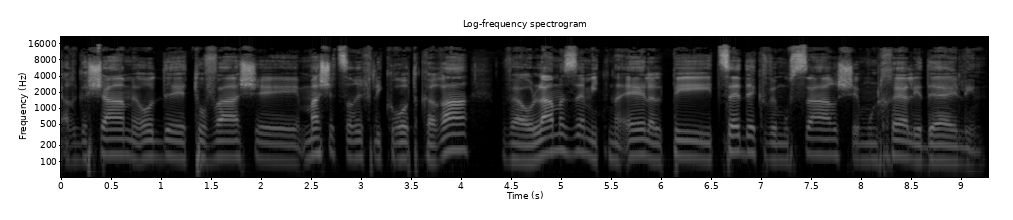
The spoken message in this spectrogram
הרגשה מאוד אה, טובה שמה שצריך לקרות קרה, והעולם הזה מתנהל על פי צדק ומוסר שמונחה על ידי האלים.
